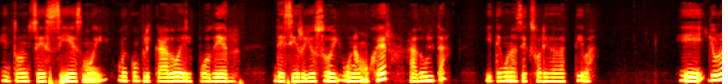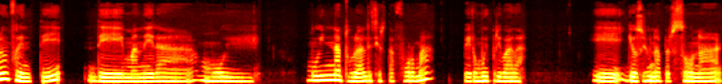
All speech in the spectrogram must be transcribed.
Entonces sí es muy, muy complicado el poder decir yo soy una mujer adulta y tengo una sexualidad activa. Eh, yo lo enfrenté de manera muy, muy natural de cierta forma, pero muy privada. Eh, yo soy una persona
